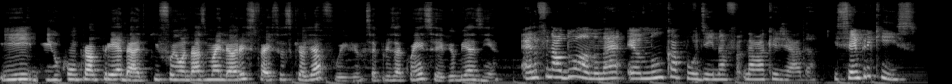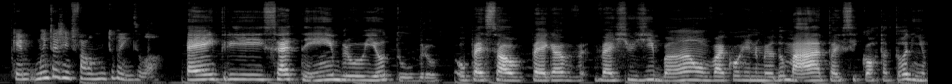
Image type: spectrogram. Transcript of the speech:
E digo com propriedade que foi uma das melhores festas que eu já fui, viu? Você precisa conhecer, viu, Biazinha? É no final do ano, né? Eu nunca pude ir na, na vaquejada. E sempre quis. Porque muita gente fala muito bem de lá. É entre setembro e outubro. O pessoal pega, veste o gibão, vai correr no meio do mato, aí se corta todinho.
